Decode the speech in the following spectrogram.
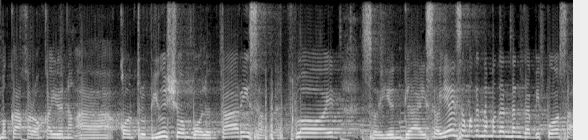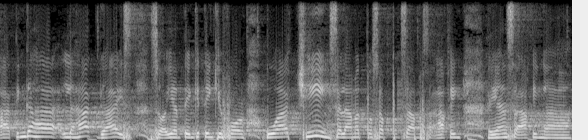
magkakaroon kayo ng uh, contribution, voluntary, self-employed. So yun guys. So yan, isang magandang magandang gabi po sa ating lahat guys. So ayan, thank you, thank you for watching. Salamat po sa pagsama sa aking, ayan, sa aking uh,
